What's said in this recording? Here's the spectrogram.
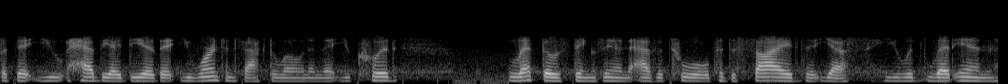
but that you had the idea that you weren't in fact alone and that you could let those things in as a tool to decide that, yes, you would let in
